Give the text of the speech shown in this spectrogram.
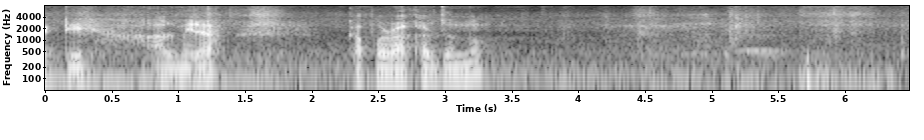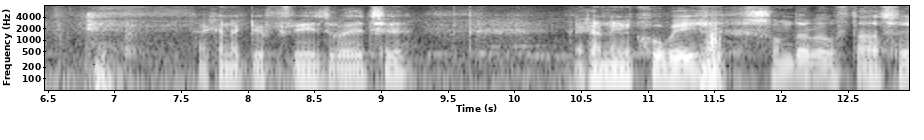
একটি আলমিরা কাপড় রাখার জন্য। এখানে একটি ফ্রিজ রয়েছে। এখানে খুবই সুন্দর ব্যবস্থা আছে।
